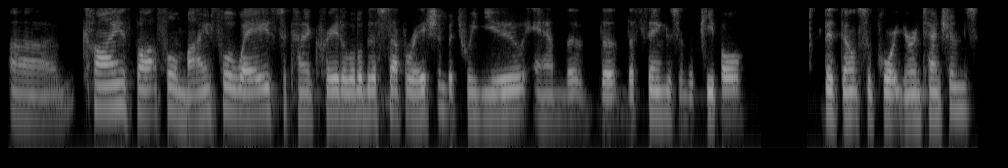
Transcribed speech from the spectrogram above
uh, kind, thoughtful, mindful ways to kind of create a little bit of separation between you and the the, the things and the people that don't support your intentions.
